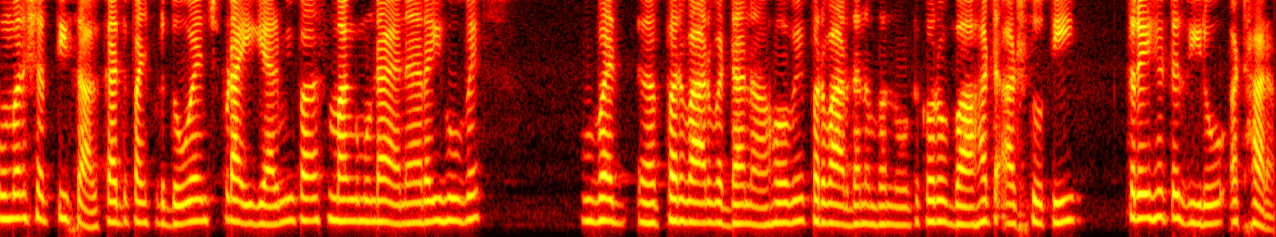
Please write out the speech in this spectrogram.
ਉਮਰ 36 ਸਾਲ, ਕੱਦ 5 ਫੁੱਟ 2 ਇੰਚ, ਪੜ੍ਹਾਈ 11ਵੀਂ ਪਾਸ। ਮੰਗ ਮੁੰਡਾ ਐਨ ਆਰ ਆਈ ਹੋਵੇ। ਪਰਿਵਾਰ ਵੱਡਾ ਨਾ ਹੋਵੇ, ਪਰਿਵਾਰ ਦਾ ਨੰਬਰ ਨੋਟ ਕਰੋ 62830 63018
